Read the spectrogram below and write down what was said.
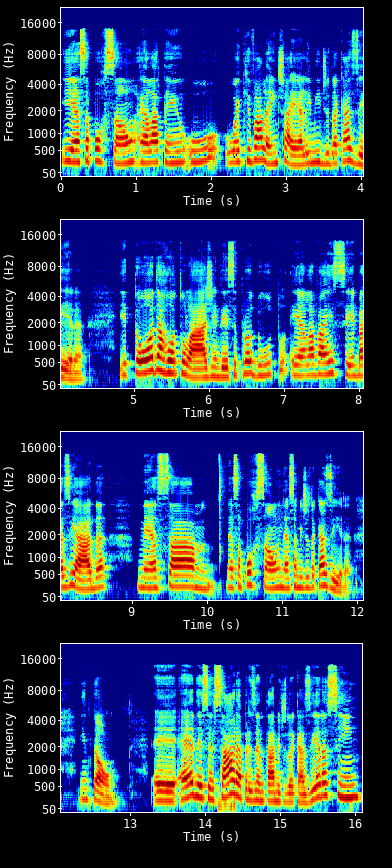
e essa porção ela tem o, o equivalente a ela em medida caseira. E toda a rotulagem desse produto ela vai ser baseada nessa, nessa porção e nessa medida caseira. Então, é, é necessário apresentar a medida caseira? Sim.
